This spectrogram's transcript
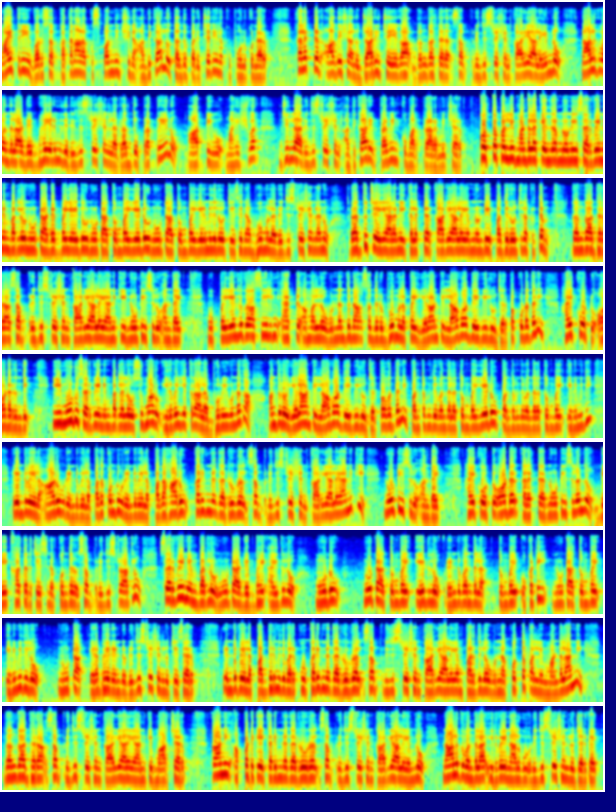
మైత్రి వరుస కథనాలకు స్పందించిన అధికారులు తదుపరి చర్యలకు పూనుకున్నారు. కలెక్టర్ ఆదేశాలు జారీ చేయగా గంగాధర సబ్ రిజిస్ట్రేషన్ కార్యాలయంలో నాలుగు వందల డెబ్బై ఎనిమిది రిజిస్ట్రేషన్ల రద్దు ప్రక్రియను ఆర్టీఓ మహేశ్వర్ జిల్లా రిజిస్ట్రేషన్ అధికారి ప్రవీణ్ కుమార్ ప్రారంభించారు. కొత్తపల్లి మండల కేంద్రంలోని సర్వే నెంబర్లు నూట డెబ్బై ఐదు నూట తొంభై ఏడు నూట తొంభై ఎనిమిదిలో చేసిన భూముల రిజిస్ట్రేషన్లను రద్దు చేయాలని కలెక్టర్ కార్యాలయం నుండి పది రోజుల క్రితం గంగాధర సబ్ రిజిస్ట్రేషన్ కార్యాలయానికి నోటీసులు అందాయి. ముప్పై ఏళ్ళుగా సీలింగ్ యాక్ట్ అమల్లో ఉన్నందున సదరు భూములపై ఎలాంటి లావాదేవీలు జరపకూడదని హైకోర్టు ఆర్డర్ ఉంది. ఈ మూడు సర్వే నెంబర్లలో సుమారు ఇరవై ఎకరాల భూమి ఉండగా అందులో ఎలాంటి లావాదేవీలు జరపవద్దని పంతొమ్మిది వందల తొంభై ఏడు పంతొమ్మిది వందల తొంభై ఎనిమిది రెండు వేల ఆరు రెండు వేల పదకొండు రెండు వేల పదహారు కరీంనగర్ రూరల్ సబ్ రిజిస్ట్రేషన్ కార్యాలయానికి నోటీసులు అందాయి. హైకోర్టు ఆర్డర్ కలెక్టర్ నోటీసులను బేఖాతరు చేసిన కొందరు సబ్ రిజిస్ట్రార్లు సర్వే నెంబర్లు నూట డెబ్బై ఐదులో మూడు నూట తొంభై ఏడులో రెండు వందల తొంభై ఒకటి నూట తొంభై ఎనిమిదిలో నూట ఎనభై రెండు రిజిస్ట్రేషన్లు చేశారు. రెండు వేల పద్దెనిమిది వరకు కరీంనగర్ రూరల్ సబ్ రిజిస్ట్రేషన్ కార్యాలయం పరిధిలో ఉన్న కొత్తపల్లి మండలాన్ని గంగాధర సబ్ రిజిస్ట్రేషన్ కార్యాలయానికి మార్చారు. కానీ అప్పటికే కరీంనగర్ రూరల్ సబ్ రిజిస్ట్రేషన్ కార్యాలయంలో నాలుగు వందల ఇరవై నాలుగు రిజిస్ట్రేషన్లు జరిగాయి.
